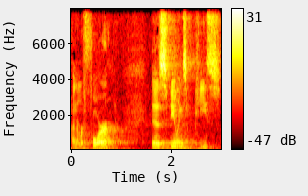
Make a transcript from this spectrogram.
And number four is feelings of peace.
